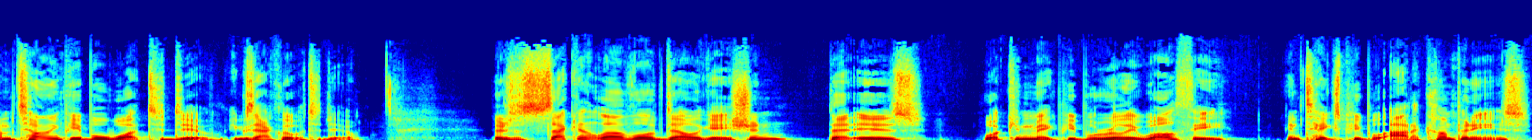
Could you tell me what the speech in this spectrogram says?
I'm telling people what to do, exactly what to do. There's a second level of delegation that is what can make people really wealthy and takes people out of companies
